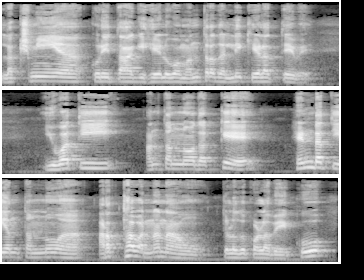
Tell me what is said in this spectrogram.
ಲಕ್ಷ್ಮಿಯ ಕುರಿತಾಗಿ ಹೇಳುವ ಮಂತ್ರದಲ್ಲಿ ಕೇಳುತ್ತೇವೆ. ಯುವತಿ ಅಂತನ್ನೋದಕ್ಕೆ ಹೆಂಡತಿ ಅಂತನ್ನುವ ಅರ್ಥವನ್ನು ನಾವು ತಿಳಿದುಕೊಳ್ಳಬೇಕು.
